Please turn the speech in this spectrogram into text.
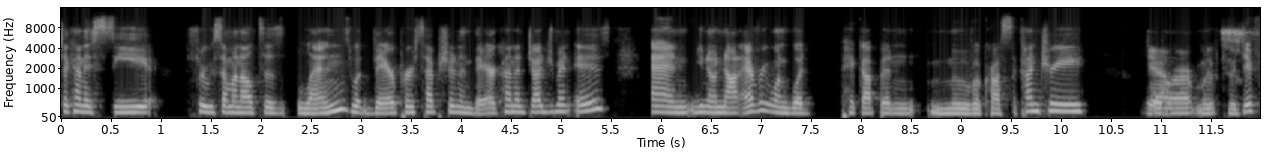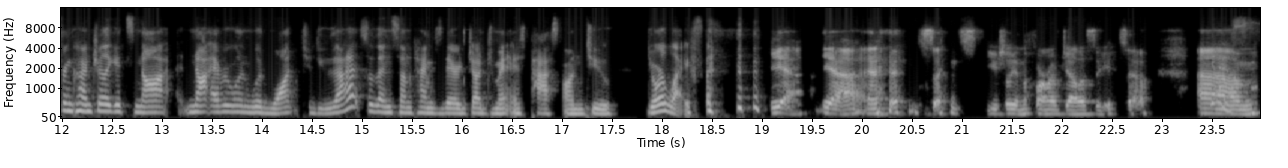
to kind of see through someone else's lens what their perception and their kind of judgment is. And, you know, not everyone would pick up and move across the country yeah, or move to a different country. Like it's not, not everyone would want to do that. So then sometimes their judgment is passed on to your life. yeah, yeah, and it's, it's, usually in the form of jealousy. So, um, yes.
